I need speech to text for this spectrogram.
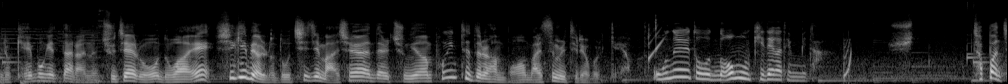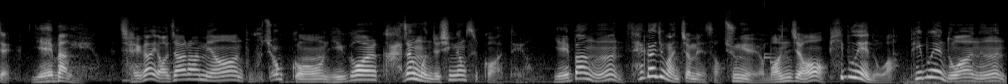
이렇게 해보겠다라는 주제로 노화의 시기별로 놓치지 마셔야 될 중요한 포인트들을 한번 말씀을 드려볼게요. 오늘도 너무 기대가 됩니다. 첫 번째 예방이에요. 제가 여자라면 무조건 이걸 가장 먼저 신경 쓸 것 같아요. 예방은 세 가지 관점에서 중요해요. 먼저 피부의 노화. 피부의 노화는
